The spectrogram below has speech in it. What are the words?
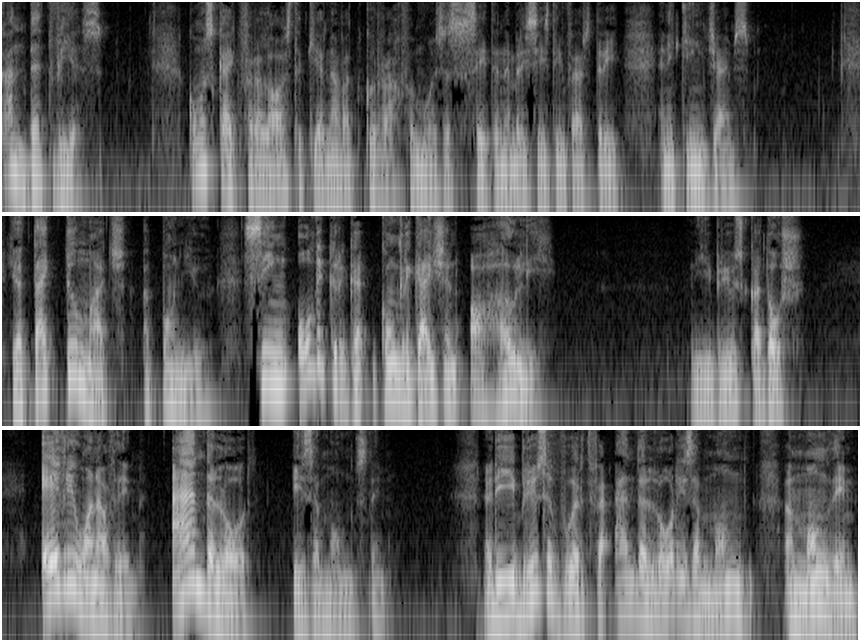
Kan dit wees? Kom ons kyk vir 'n laaste keer na wat Korag vir Moses gesê het in Numeri 16 vers 3 in die King James. You take too much upon you, seeing all the congregation are holy. In Hebrews kadosh. Every one of them and the Lord is amongst them. Nou die Hebreëse woord vir and the Lord is among among them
